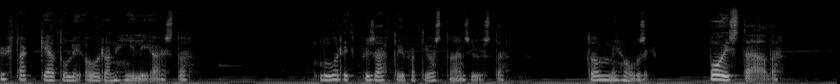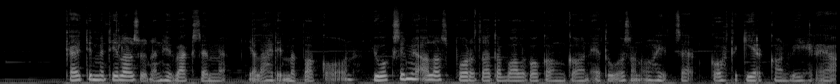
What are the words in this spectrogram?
Yhtäkkiä tuli oudon hiljaista. Luodit pysähtyivät jostain syystä. Tommi huusi. Pois täältä! Käytimme tilaisuuden hyväksemme ja lähdimme pakoon. Juoksimme alas portaita valkokankaan etuosan ohitse kohti kirkkaan vihreää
